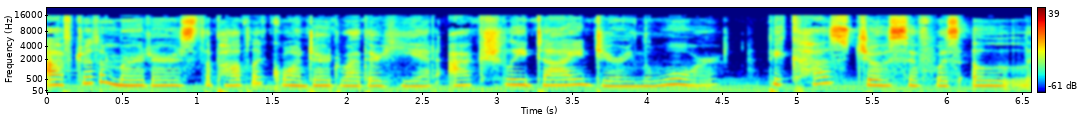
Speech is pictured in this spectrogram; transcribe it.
After the murders, the public wondered whether he had actually died during the war. Because Joseph was Ill-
